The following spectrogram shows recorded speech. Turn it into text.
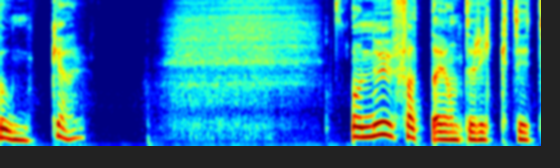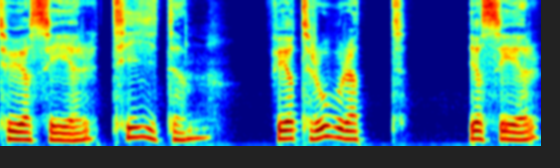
funkar. Och nu fattar jag inte riktigt hur jag ser tiden, för jag tror att jag ser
